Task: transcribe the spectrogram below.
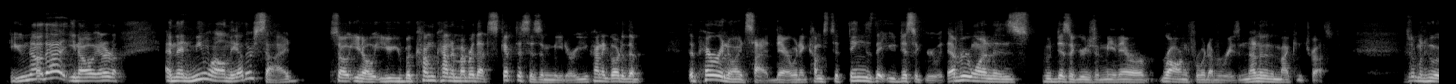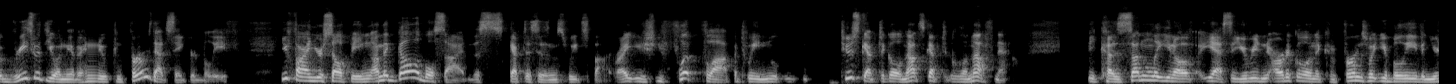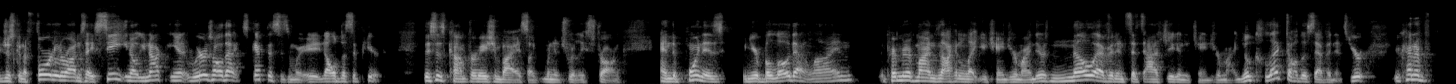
Do you know that? You know, I don't know. And then meanwhile, on the other side, so you know, you, you become kind of remember that skepticism meter. You kind of go to the the paranoid side there when it comes to things that you disagree with. Everyone is who disagrees with me, they're wrong for whatever reason. None of them I can trust someone who agrees with you, on the other hand, who confirms that sacred belief, you find yourself being on the gullible side of the skepticism sweet spot, right? You, you flip flop between too skeptical, not skeptical enough now. Because suddenly, you know, yes, yeah, so you read an article and it confirms what you believe, and you're just going to forward it around and say, see, you know, you're not, you know, where's all that skepticism? Where it all disappeared. This is confirmation bias, like when it's really strong. And the point is, when you're below that line, the primitive mind is not going to let you change your mind. There's no evidence that's actually going to change your mind. You'll collect all this evidence. You're you're kind of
